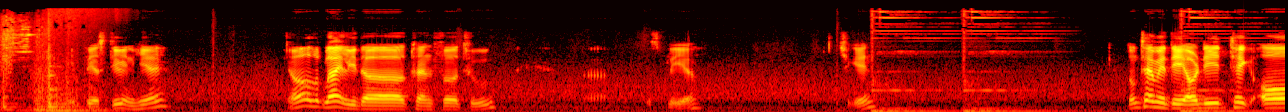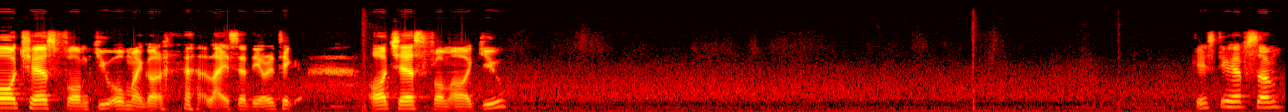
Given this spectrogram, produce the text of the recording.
If they're still in here. Oh look likely the transfer to uh, this player. Check in don't tell me they already take all chests from queue. Oh my god. like I said, they already take all chests from our queue. Okay, still have some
